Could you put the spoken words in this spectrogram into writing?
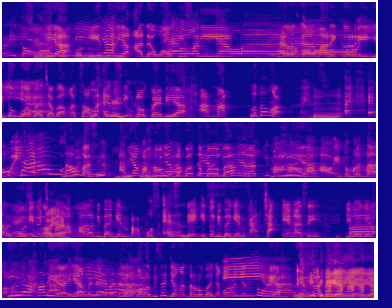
Seri toko iya, dunia. itu yang ada Walt Helen Disney, Keller. Helen Keller, Marie Curie, Oh, itu gue iya. baca banget sama ensiklopedia anak. Lo tau nggak? Eh, eh gue ingat. Tahu Gua nggak sih? Yang bukunya banget tebel-tebel banget. gitu. Mahal, Iya. mahal. Itu mahal. Bentar, gue itu suka cuma banget. kalau di bagian perpus SD itu di bagian kaca ya nggak sih? Di bagian Eh, lemari iya kaca. kali ya, Iya, yang benar-benar. yang kalau bisa jangan terlalu banyak orang Iya. nyentuh ya. iya, iya, iya.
